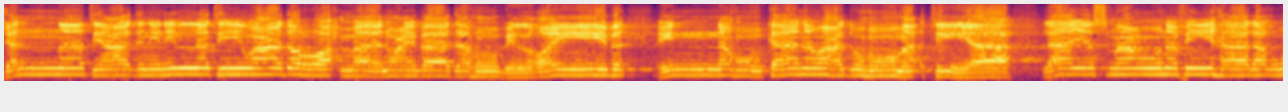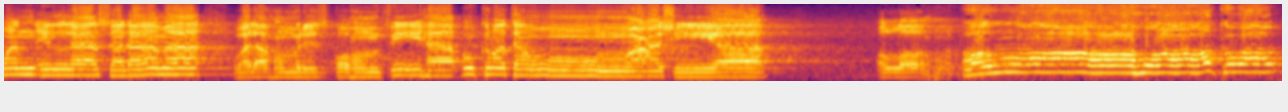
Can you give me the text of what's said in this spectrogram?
جنات عدن التي وعد الرحمن عباده بالغيب. إنه كان وعده مأتيا. لا يسمعون فيها لغوا إلا سلاما. ولهم رزقهم فيها بكرة وعشيا. الله أكبر. الله أكبر.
